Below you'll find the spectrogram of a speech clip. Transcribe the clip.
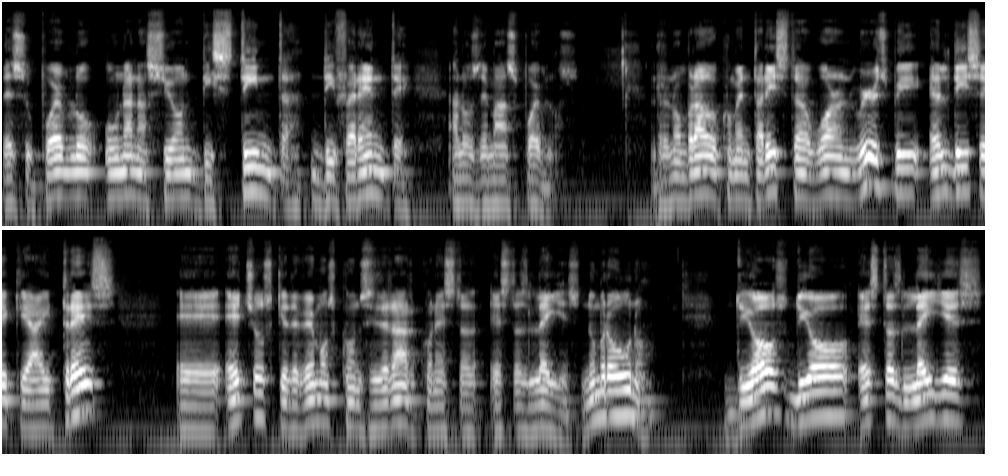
de su pueblo una nación distinta, diferente a los demás pueblos. El renombrado comentarista Warren Wiersbe, él dice que hay tres eh, hechos que debemos considerar con estas leyes. Número uno, Dios dio estas leyes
